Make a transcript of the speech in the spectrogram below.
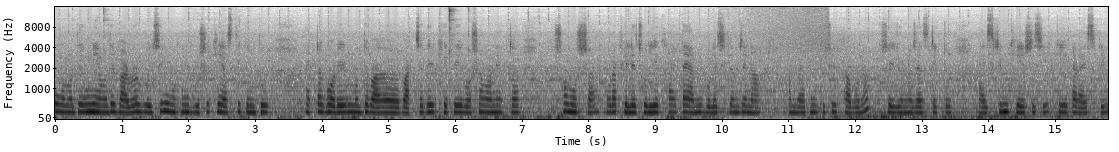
ও আমাদের উনি আমাদের বারবার বলছেন ওখানে বসে খেয়ে আসতে কিন্তু একটা ঘরের মধ্যে বাচ্চাদের খেতে বসা মানে একটা সমস্যা। ওরা ফেলে ছড়িয়ে খায়। তাই আমি বলেছিলাম যে, না, আমরা এখন কিছুই খাব না। সেই জন্য জাস্ট একটু আইসক্রিম খেয়ে এসেছি কেক আর আইসক্রিম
